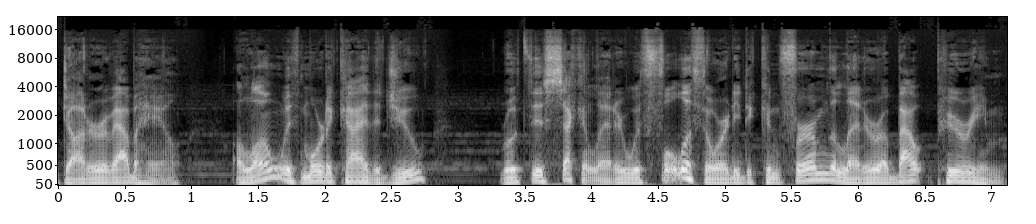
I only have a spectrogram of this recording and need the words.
daughter of Abihail, along with Mordecai the Jew, wrote this second letter with full authority to confirm the letter about Purim.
